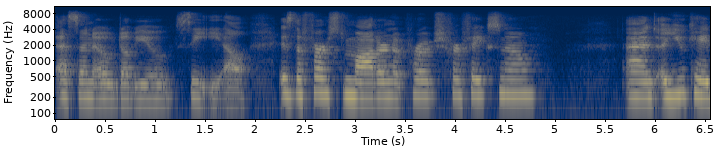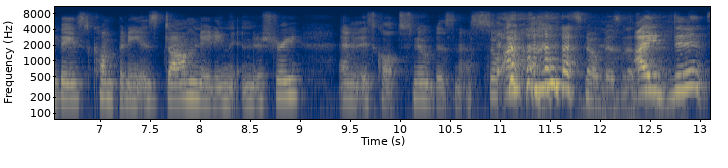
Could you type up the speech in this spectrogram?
S N O W C E L, is the first modern approach for fake snow. And a UK based company is dominating the industry, and it's called Snow Business. So I'm. that's no business. I didn't.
